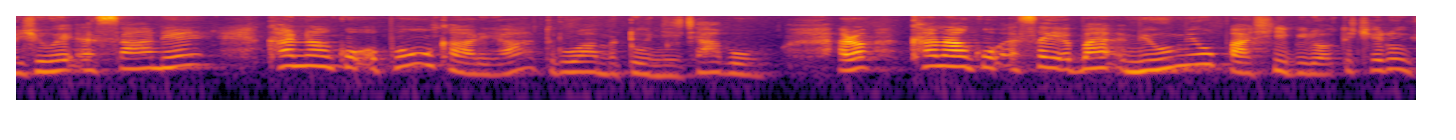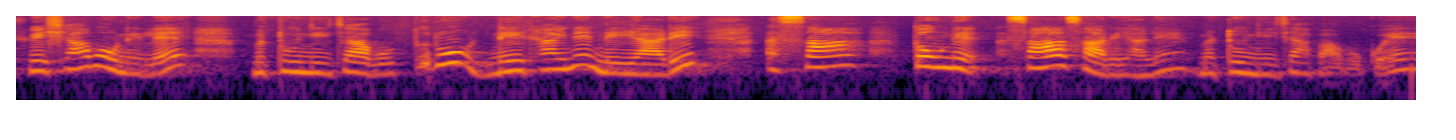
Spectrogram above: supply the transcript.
အရွယ်အစားနဲ့ခန္ဓာကိုယ်အပုံးအခါတွေဟာသူတို့ကမတူညီကြဘူးအဲ့တော့ခန္ဓာကိုယ်အစိတ်အပိုင်းအမျိုးမျိုးပါရှိပြီးတော့တချို့တို့ရွေရှားပုံတွေလည်းမတူညီကြဘူးသူတို့နေထိုင်တဲ့နေရာတွေအစားတုံးတဲ့အစားအစာတွေကလည်းမတူညီကြပါဘူးကွယ်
